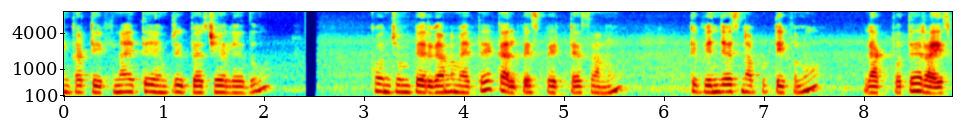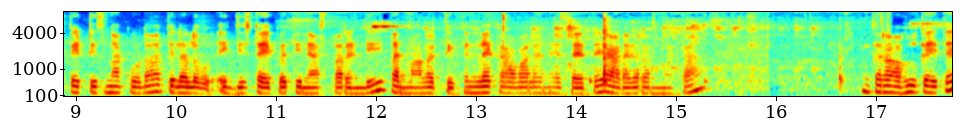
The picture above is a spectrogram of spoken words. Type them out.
ఇంకా టిఫిన్ అయితే ఏం ప్రిపేర్ చేయలేదు. కొంచెం పెరుగన్నం అయితే కలిపేసి పెట్టేశాను. టిఫిన్ చేసినప్పుడు టిఫిను లేకపోతే రైస్ పెట్టేసినా కూడా పిల్లలు ఎగ్జిస్ట్ అయిపోయి తినేస్తారండి. పనిమాల టిఫిన్లే కావాలనేసి అయితే అడగరన్నమాట. ఇంకా రాహుల్కి అయితే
